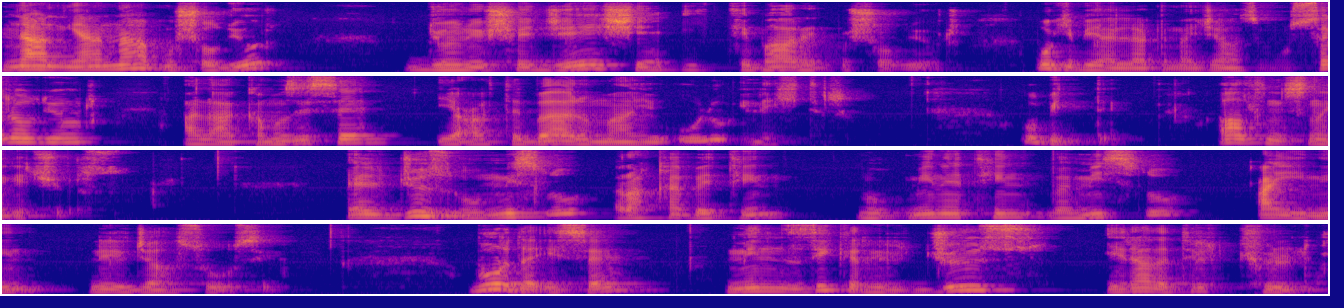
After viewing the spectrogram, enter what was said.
Yani, yani ne yapmış oluyor? Dönüşeceği şeye itibar etmiş oluyor. Bu gibi yerlerde mecazi mursel oluyor. Alakamız ise i'tibaru ma yu'ulu ileyhtir. Bu bitti. Altıncısına geçiyoruz. El cüz'u mislu rakabetin mu'minetin ve mislu aynin lil casusi. Burada ise min zikril cüz iradetil küldür.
